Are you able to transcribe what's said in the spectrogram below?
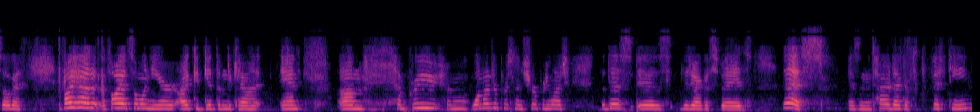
So guys, if I had if I had someone here, I could get them to count it. And um, I'm pretty, I'm 100% sure pretty much that this is the Jack of Spades. This is an entire deck of 15.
